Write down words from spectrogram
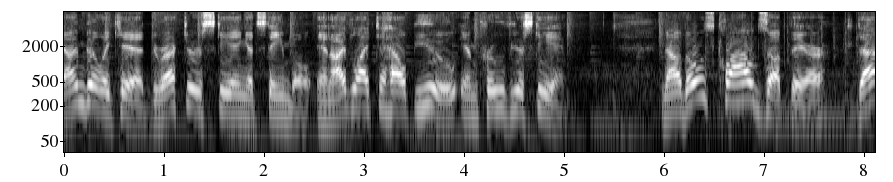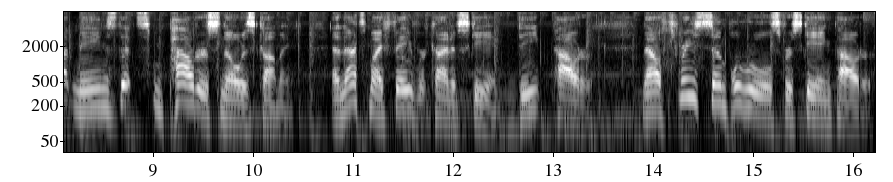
I'm Billy Kidd, Director of Skiing at Steamboat, and I'd like to help you improve your skiing. Now those clouds up there, that means that some powder snow is coming. And that's my favorite kind of skiing, deep powder. Now three simple rules for skiing powder.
